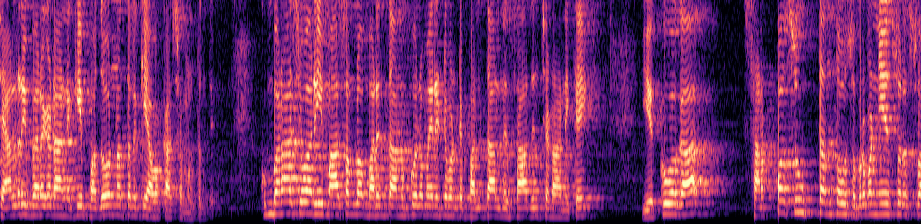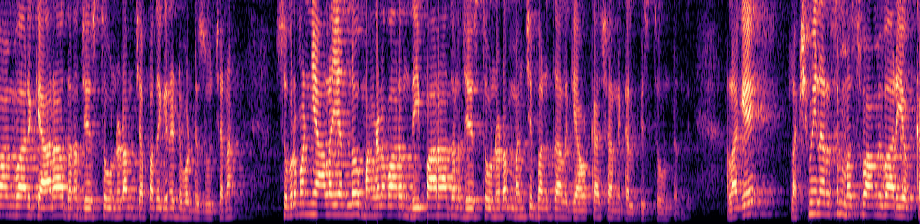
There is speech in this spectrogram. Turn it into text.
శాలరీ పెరగడానికి పదోన్నతులకి అవకాశం ఉంటుంది. కుంభరాశి వారు ఈ మాసంలో మరింత అనుకూలమైనటువంటి ఫలితాలని సాధించడానికై ఎక్కువగా సర్పసూక్తంతో సుబ్రహ్మణ్యేశ్వర స్వామి వారికి ఆరాధన చేస్తూ ఉండడం చెప్పదగినటువంటి సూచన. సుబ్రహ్మణ్య ఆలయంలో మంగళవారం దీపారాధన చేస్తూ ఉండడం మంచి ఫలితాలకి అవకాశాన్ని కల్పిస్తూ ఉంటుంది. అలాగే లక్ష్మీ నరసింహస్వామి వారి యొక్క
